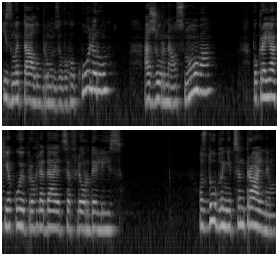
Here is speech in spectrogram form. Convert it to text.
із металу бронзового кольору, ажурна основа, по краях якої проглядається фльор де ліс, оздоблені центральним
